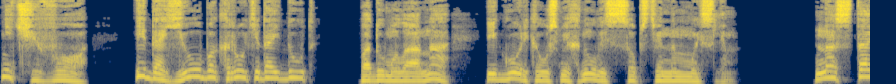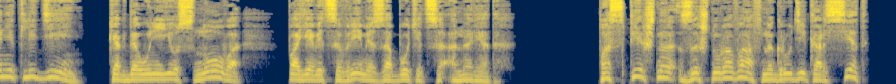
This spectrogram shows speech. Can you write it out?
«Ничего, и до юбок руки дойдут», — подумала она и горько усмехнулась собственным мыслям. Настанет ли день, когда у нее снова появится время заботиться о нарядах? Поспешно зашнуровав на груди корсет,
